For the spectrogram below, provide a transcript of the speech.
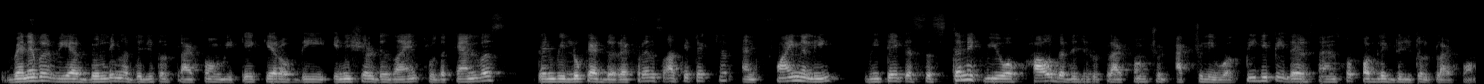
whenever we are building a digital platform, we take care of the initial design through the canvas, then we look at the reference architecture, and finally, we take a systemic view of how the digital platform should actually work. PDP there stands for Public Digital Platform.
